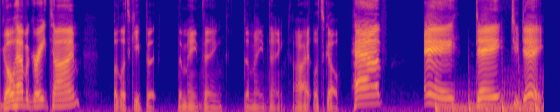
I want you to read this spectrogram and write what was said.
Go have a great time. But let's keep it the main thing, the main thing. All right. Let's go. Have a day today.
